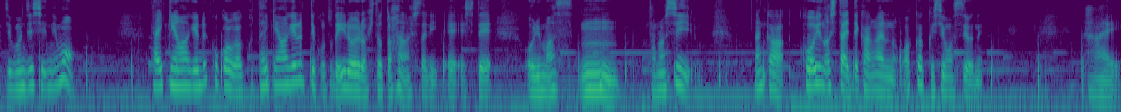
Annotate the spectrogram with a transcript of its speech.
自分自身にも体験を上げる心が体験を上げるっていうことでいろいろ人と話したり、えー、しております。うん。楽しい。なんかこういうのしたいって考えるのワクワクしますよね。はい。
